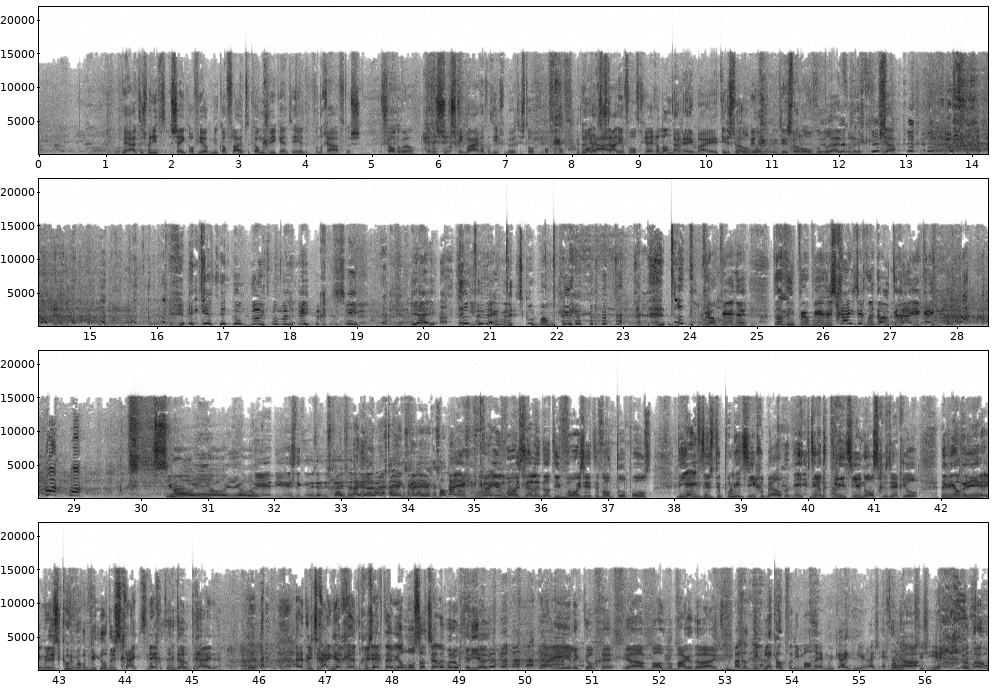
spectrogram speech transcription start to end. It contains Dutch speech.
Ja, het is maar niet zeker of hij ook nu kan fluiten komend weekend, de heer Van der Graaf. Dus Dat zal toch wel? het is schrikbarend wat hier gebeurd is, toch? Of, of de man heeft een stadionverbod gekregen, landelijk. Nou, nee, maar het in de is, wel, het is wel ongebruikelijk. Ja. Ik heb dit nog nooit van mijn leven gezien. Jij zat er met een scootmobiel. dat hij probeerde, dat hij probeerde scheidsrechter dood te rijden. Kijk. Jongen, jongen, jongen. Die, die eerste keer zei de scheidsrechter... Ga je, je kan je voorstellen dat die voorzitter van Top Os... die heeft dus de politie gebeld. En die heeft tegen de politie in Os gezegd... joh, die wilde hier een met een scootmobiel de scheidsrechter doodrijden. en toen schijnt die agent gezegd te hebben... ja, los dat zelf maar op, idioot. ja, heerlijk toch, hè? Ja, man, wat maakt het nou uit? Maar dat, die blik ook van die man, hè? Moet je kijken hier. Hij is echt helemaal Ja. hier. Oh, oh.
